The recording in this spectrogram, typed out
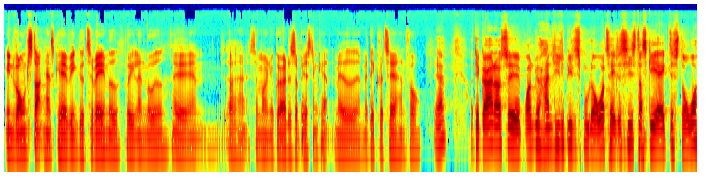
en vognstang, han skal have vinket tilbage med på en eller anden måde. Øh, og så må han jo gøre det så bedst han kan med, med det kvarter, han får. Ja, og det gør han også. øh, Brøndby har en lille bitte smule overtag til sidst. Der sker ikke det store.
